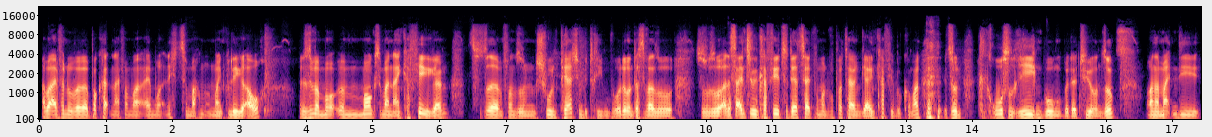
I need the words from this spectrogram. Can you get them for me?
aber einfach nur, weil wir Bock hatten, einfach mal einen Monat nichts zu machen und mein Kollege auch. Und dann sind wir mo ähm, morgens immer in ein Café gegangen, das äh, von so einem schwulen Pärchen betrieben wurde und das war so, so, so das einzige Café zu der Zeit, wo man in Wuppertal einen geilen Kaffee bekommen hat, mit so einem großen Regenbogen über der Tür und so. Und dann meinten die,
